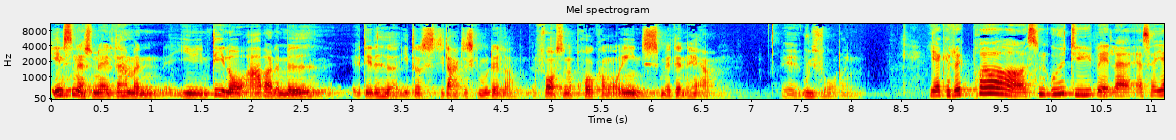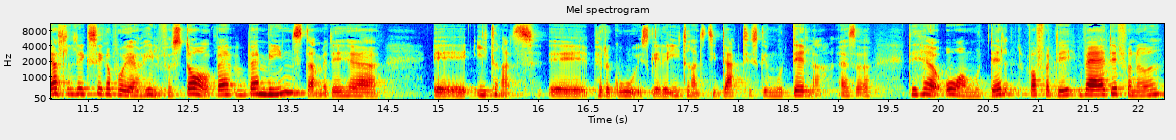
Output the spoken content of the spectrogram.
Internationalt, der har man i en del år arbejdet med det, der hedder idrætsdidaktiske modeller, for sådan at prøve at komme overens med den her øh, udfordring. Ja, kan du ikke prøve at sådan uddybe, eller, altså jeg er slet ikke sikker på, at jeg helt forstår, hvad, hvad menes der med det her øh, idrætspædagogiske øh, eller idrætsdidaktiske modeller? Altså det her ord model, hvorfor det? Hvad er det for noget?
